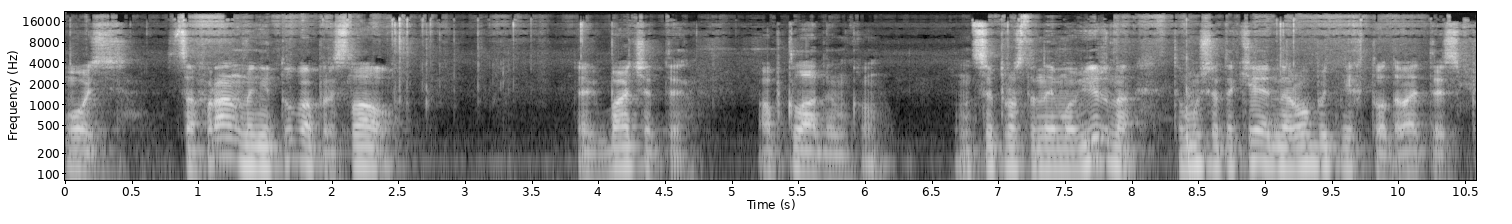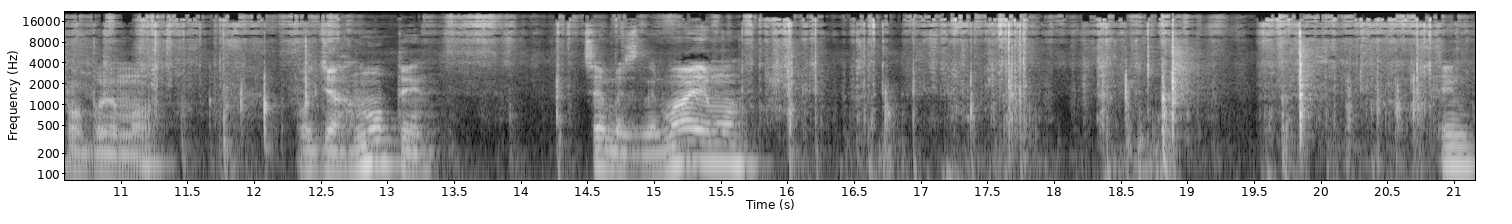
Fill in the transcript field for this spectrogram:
ось Сафран мені тупо прислав, як бачите, обкладинку. Ну, Це просто неймовірно, тому що таке не робить ніхто. Давайте спробуємо одягнути. Це ми знімаємо. Тим,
